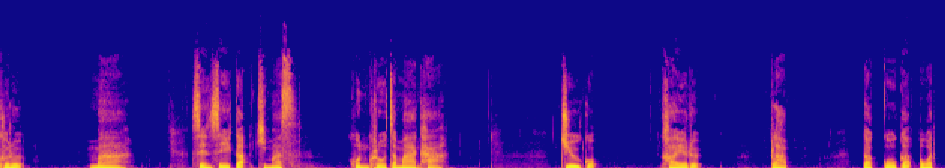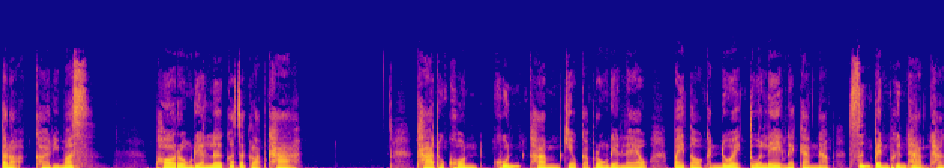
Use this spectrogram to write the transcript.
คุรุมาเซนเซกะคิมัสคุณครูจะมาค่ะจูโกคายรุกลับกักโกกะวัตตระคาริมัส พอโรงเรียนเลิกก็จะกลับค่ะ ถ้าทุกคนคุ้นคำเกี่ยวกับโรงเรียนแล้ว ไปต่อกันด้วยตัวเลขและการนับ ซึ่งเป็นพื้นฐานทาง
